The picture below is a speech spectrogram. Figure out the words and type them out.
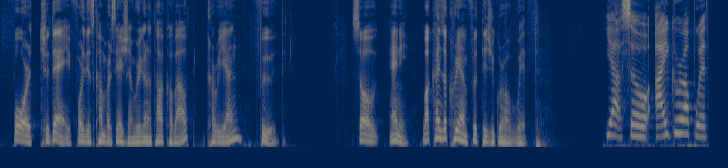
for today, for this conversation, we're going to talk about Korean food. So, Annie, what kinds of Korean food did you grow up with? Yeah, so I grew up with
